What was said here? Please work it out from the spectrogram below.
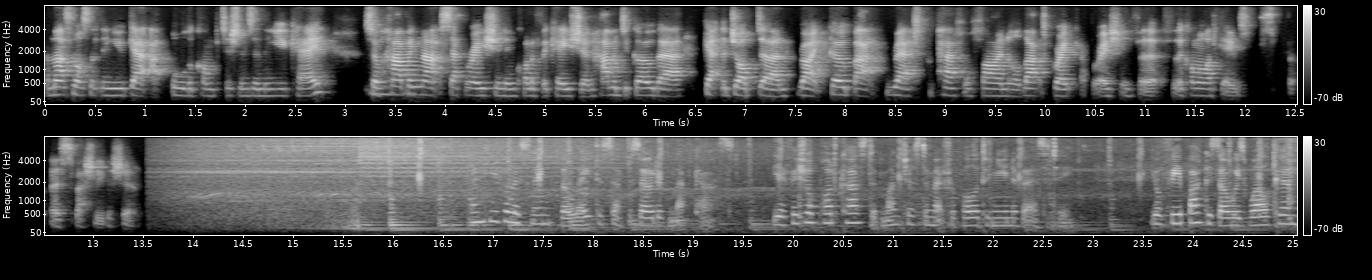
and that's not something you get at all the competitions in the UK so mm-hmm. having that separation in qualification having to go there get the job done right go back rest prepare for final that's great preparation for for the Commonwealth Games especially this year Thank you for listening to the latest episode of Metcast, the official podcast of Manchester Metropolitan University. Your feedback is always welcome,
